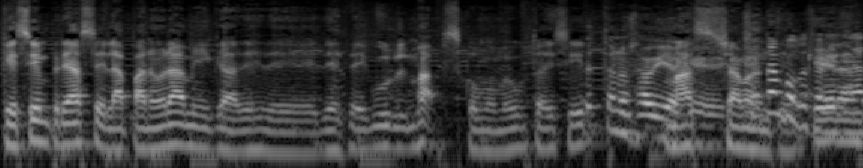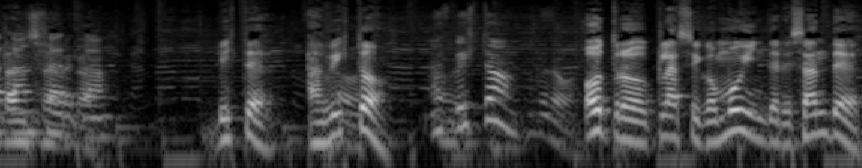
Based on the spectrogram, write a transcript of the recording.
que siempre hace la panorámica desde, desde Google Maps, como me gusta decir. Esto no sabía más que- Yo tampoco que tan tan cerca. cerca. ¿Viste? ¿Has visto? ¿Has visto? Mira vos. Otro clásico muy interesante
